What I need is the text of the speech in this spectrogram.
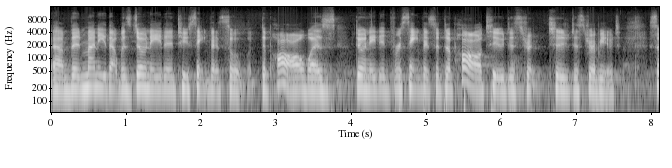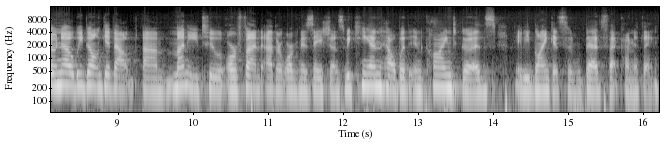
Um, the money that was donated to St. Vincent de Paul was donated for St. Vincent de Paul to, distri- to distribute. So, no, we don't give out um, money to or fund other organizations. We can help with in kind goods, maybe blankets and beds, that kind of thing.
